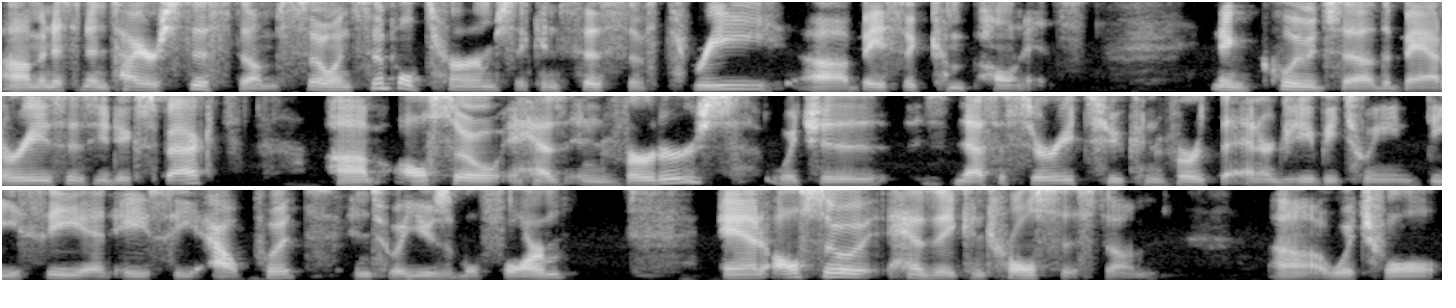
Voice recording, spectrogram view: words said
um, and it's an entire system. So, in simple terms, it consists of three uh, basic components. It includes uh, the batteries, as you'd expect. Um, also, it has inverters, which is, is, necessary to convert the energy between DC and AC output into a usable form. And also, it has a control system, uh, which will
